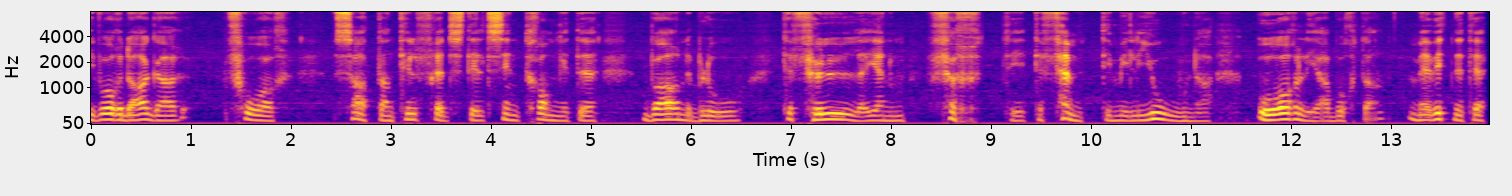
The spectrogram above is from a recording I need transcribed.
I våre dager får Satan tilfredsstilt sin trang etter barneblod til fulle gjennom 40-50 millioner årlige aborter. Vi er vitne til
